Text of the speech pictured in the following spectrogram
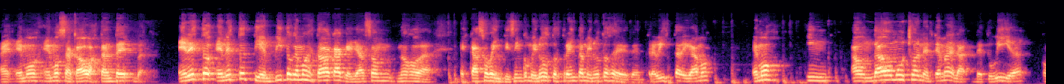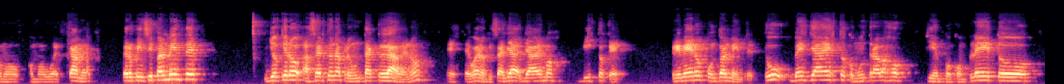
eh, hemos, hemos sacado bastante. En esto, en este tiempito que hemos estado acá, que ya son, no joda, escasos 25 minutos, 30 minutos de, de entrevista, digamos, hemos ahondado mucho en el tema de, la, de tu vida como, como webcamer, pero principalmente yo quiero hacerte una pregunta clave, ¿no? Este, bueno, quizás ya, ya hemos visto que, primero, puntualmente, ¿tú ves ya esto como un trabajo tiempo completo?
